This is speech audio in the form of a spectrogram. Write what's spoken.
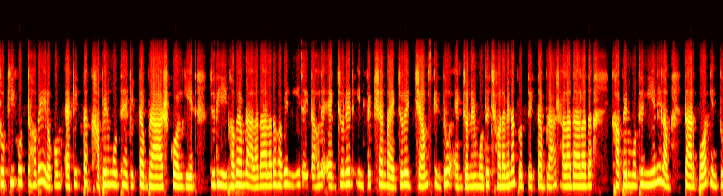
তো কি করতে হবে? এরকম এক একটা খাপের মধ্যে এক একটা ব্রাশ, কলগেট যদি এইভাবে আমরা আলাদা, আলাদা ভাবে নিয়ে যাই তাহলে একজনের ইনফেকশন বা একজনের জার্মস কিন্তু একজনের মধ্যে ছড়াবে না। প্রত্যেকটা ব্রাশ আলাদা, আলাদা খাপের মধ্যে নিয়ে নিলাম। তারপর কিন্তু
